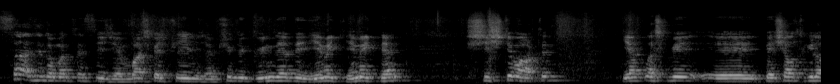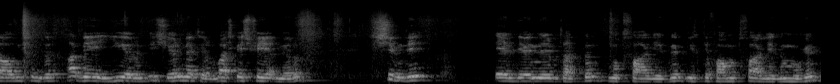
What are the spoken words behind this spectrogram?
Sadece domates yiyeceğim. Başka hiçbir şey yemeyeceğim. Çünkü günlerde yemek yemekten şiştim artık. Yaklaşık bir e, 5-6 kilo almışımdır. Abi yiyorum, içiyorum, yatıyorum. Başka hiçbir şey yapmıyorum. Şimdi eldivenlerimi taktım. Mutfağa girdim. İlk defa mutfağa girdim bugün.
